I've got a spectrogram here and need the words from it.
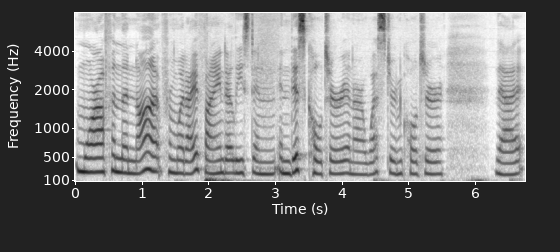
more often than not, from what I find, at least in, in this culture, in our Western culture, that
